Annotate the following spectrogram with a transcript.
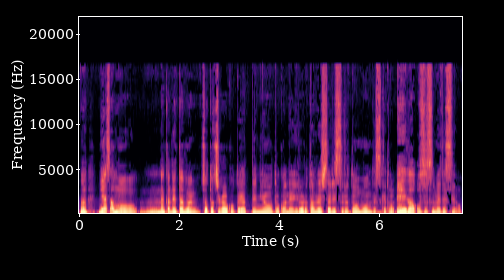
まあ、皆さんも、なんかね、多分ちょっと違うことやってみようとかね、いろいろ試したりすると思うんですけど、映画おすすめですよ。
